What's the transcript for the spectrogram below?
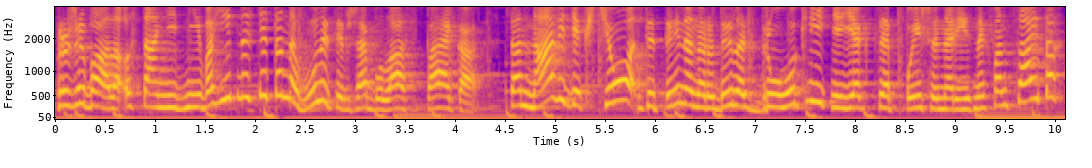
проживала останні дні вагітності, то на вулиці вже була спека. Та навіть якщо дитина народилась 2 квітня, як це пише на різних фансайтах,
